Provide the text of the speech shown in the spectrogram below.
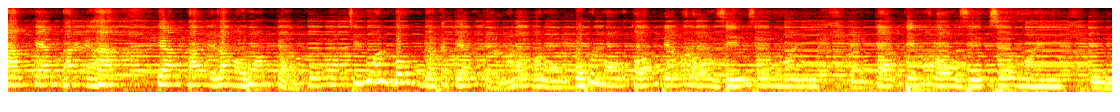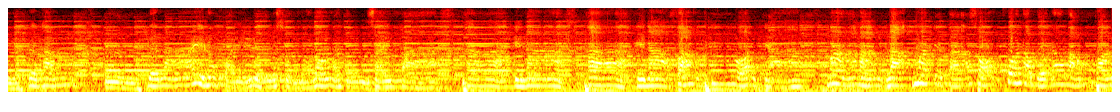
หักแก้มไทยหัก แกงไทยแล้วก็หวามจ่องพวงชิ้นวนบุกเดือดแต่เปลี่ยนแต่มาลองมาลองผมมันมองตอนเตรียมมาลองสีสูใหม่มองตอนเตรียมมาลองสีสูใหม่ปูเดือดทำปูเดือดนายลงไปลงสุ่มมาลองต้มใส่ตาผ้ากีนาผ้ากีนาฟังพี่ร้อนจ่ามานังละมาเจอตาสองคนเอาบทเอาลำพัน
